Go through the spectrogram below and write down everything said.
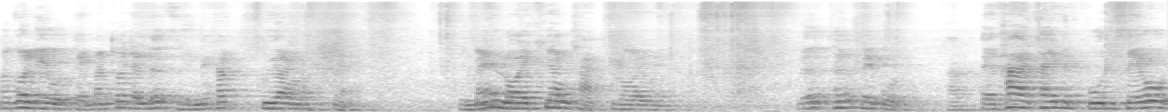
มันก็เร็วแต่มันก็จะเลอะเห็นไหมครับเปลืองเนี่ยเห็นไหมรอยเครื่องขัดรอยเนี่ยเลอะเทอะไปหมดครับ แต่ถ้าใช้เป็นปูนเซลล์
